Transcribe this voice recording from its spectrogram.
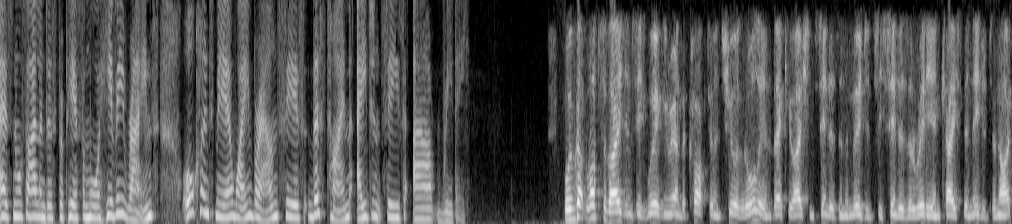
as North Islanders prepare for more heavy rains. Auckland Mayor Wayne Brown says this time agencies are ready. We've got lots of agencies working around the clock to ensure that all the evacuation centres and emergency centres are ready in case they're needed tonight.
